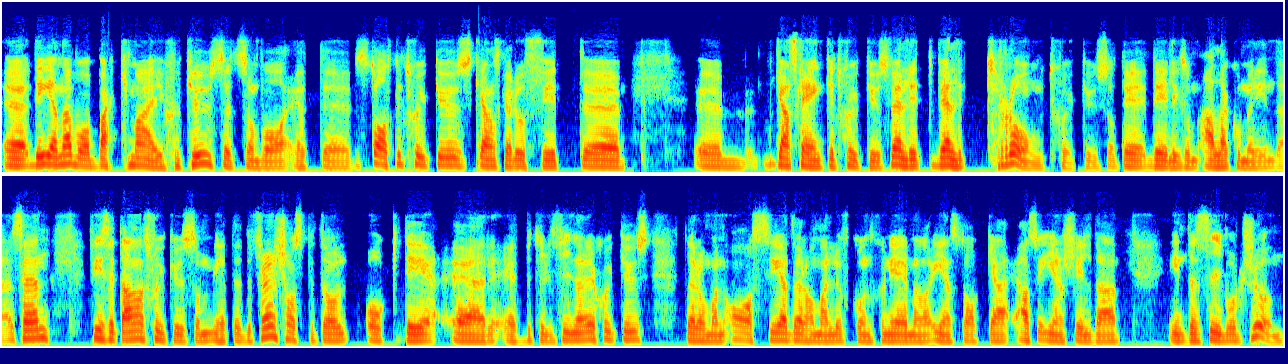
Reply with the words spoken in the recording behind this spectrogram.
Eh, det ena var Bach Mai-sjukhuset som var ett eh, statligt sjukhus, ganska ruffigt, eh, ganska enkelt sjukhus, väldigt, väldigt trångt sjukhus. Så det, det är liksom alla kommer in där. Sen finns ett annat sjukhus som heter The French Hospital och det är ett betydligt finare sjukhus. Där har man AC, där har man luftkonditionering, man har enstaka, alltså enskilda intensivvårdsrum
